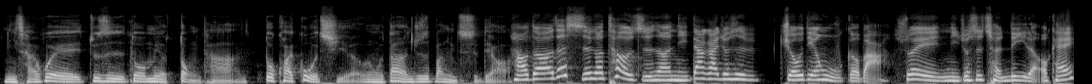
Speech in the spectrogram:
你才会就是都没有动它，都快过期了。我当然就是帮你吃掉。好的，这十个特质呢，你大概就是九点五个吧，所以你就是成立了。OK，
